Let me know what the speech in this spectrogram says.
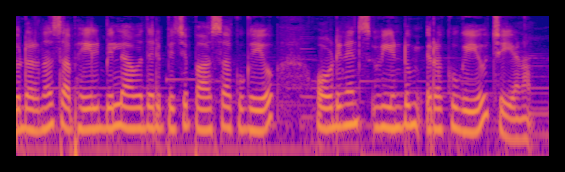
തുടർന്ന് സഭയിൽ ബിൽ അവതരിപ്പിച്ച് പാസാക്കുകയോ ഓർഡിനൻസ് വീണ്ടും ഇറക്കുകയോ ചെയ്യണം.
